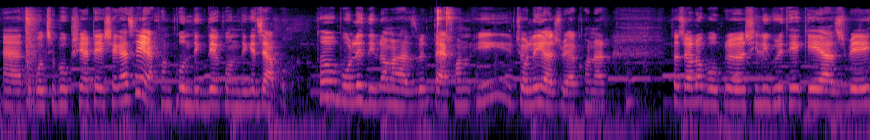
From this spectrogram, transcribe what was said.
হ্যাঁ, তো বলছে বক্সিহাটে এসে গেছে এখন কোন দিক দিয়ে কোন দিকে যাব? তো বলে দিল আমার হাজব্যান্ড তো এখন এই চলেই আসবে এখন আর। তো চলো শিলিগুড়ি থেকে আসবে?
